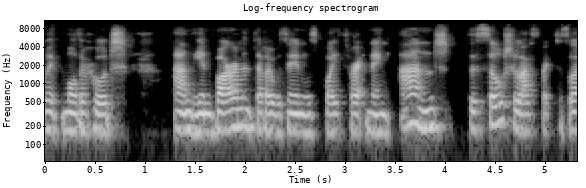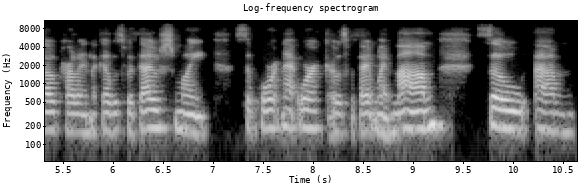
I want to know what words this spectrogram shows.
with motherhood. And the environment that I was in was quite threatening. And the social aspect as well, Caroline. Like I was without my support network, I was without my mom. So um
